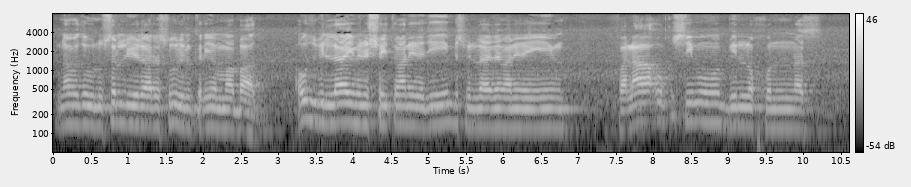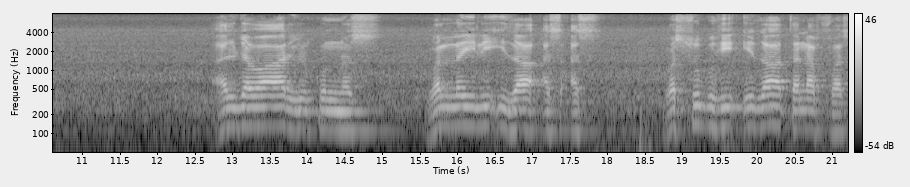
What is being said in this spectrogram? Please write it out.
नवदुलसली रसूल करीम अम्माबाद अउज़बिल्लिमिनशैतानरजीम बसमीम फ़ला उक़सिम बिलखन्नस अलजवारिलकुन्नस वल्लैलि इज़ा असअस। वस्सुबहि इज़ा तनफ़स।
